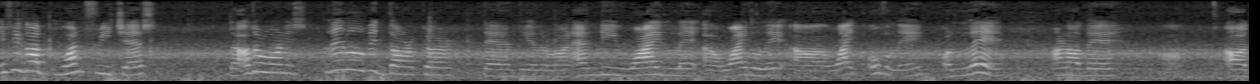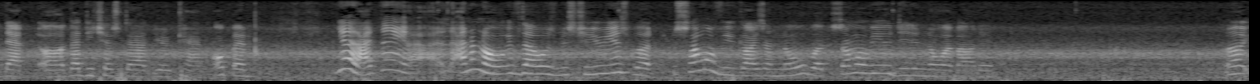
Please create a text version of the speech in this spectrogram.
if you got one free chest, the other one is little bit darker than the other one, and the white lay, uh, white lay, uh, white overlay or lay are not there. Um, uh, that uh, that the chest that you can open. Yeah, I think I, I don't know if that was mysterious, but some of you guys I know, but some of you didn't know about it. Like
